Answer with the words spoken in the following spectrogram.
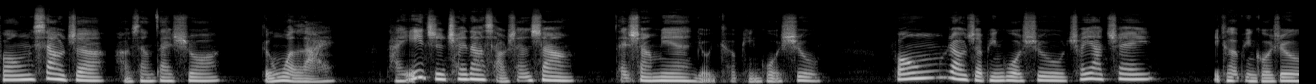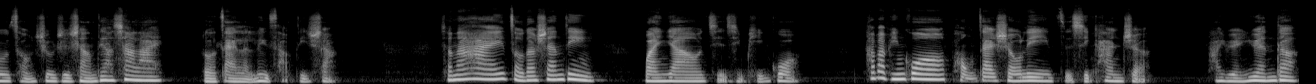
风笑着，好像在说：“跟我来。”它一直吹到小山上，在上面有一棵苹果树。风绕着苹果树吹呀吹，一棵苹果树从树枝上掉下来，落在了绿草地上。小男孩走到山顶，弯腰捡起苹果。他把苹果捧在手里，仔细看着。它圆圆的，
